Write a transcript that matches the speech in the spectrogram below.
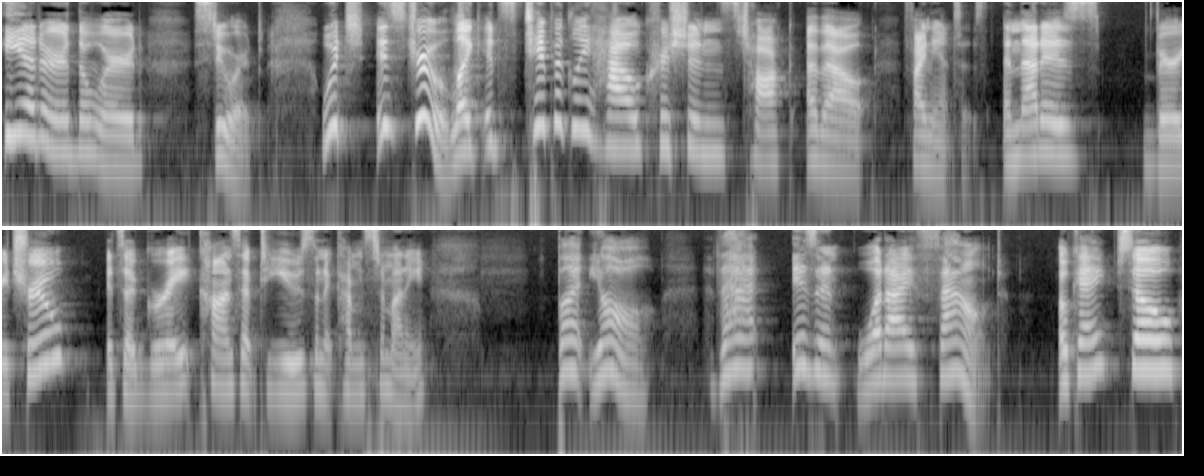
he had heard the word steward which is true. Like it's typically how Christians talk about finances. And that is very true. It's a great concept to use when it comes to money. But y'all, that isn't what I found. Okay? So,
